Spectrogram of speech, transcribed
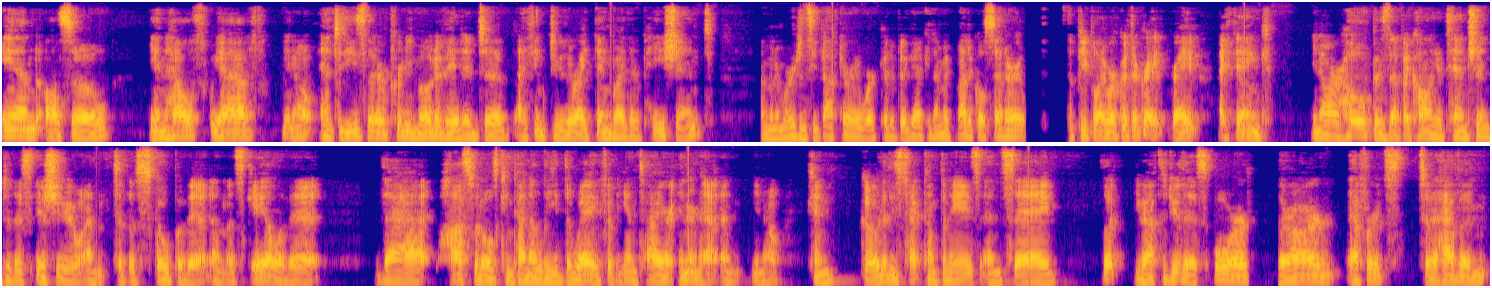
And also in health, we have, you know, entities that are pretty motivated to, I think, do the right thing by their patient. I'm an emergency doctor. I work at a big academic medical center. The people I work with are great, right? I think, you know, our hope is that by calling attention to this issue and to the scope of it and the scale of it, that hospitals can kind of lead the way for the entire internet and, you know, can go to these tech companies and say, look, you have to do this. Or there are efforts to have an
